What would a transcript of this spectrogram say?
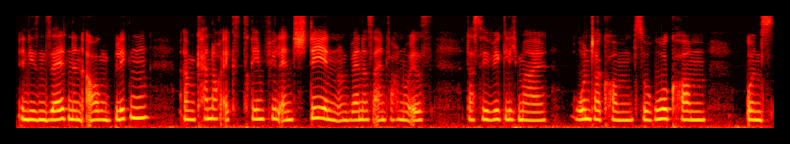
in diesen seltenen Augenblicken ähm, kann auch extrem viel entstehen. Und wenn es einfach nur ist, dass wir wirklich mal runterkommen, zur Ruhe kommen, uns,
